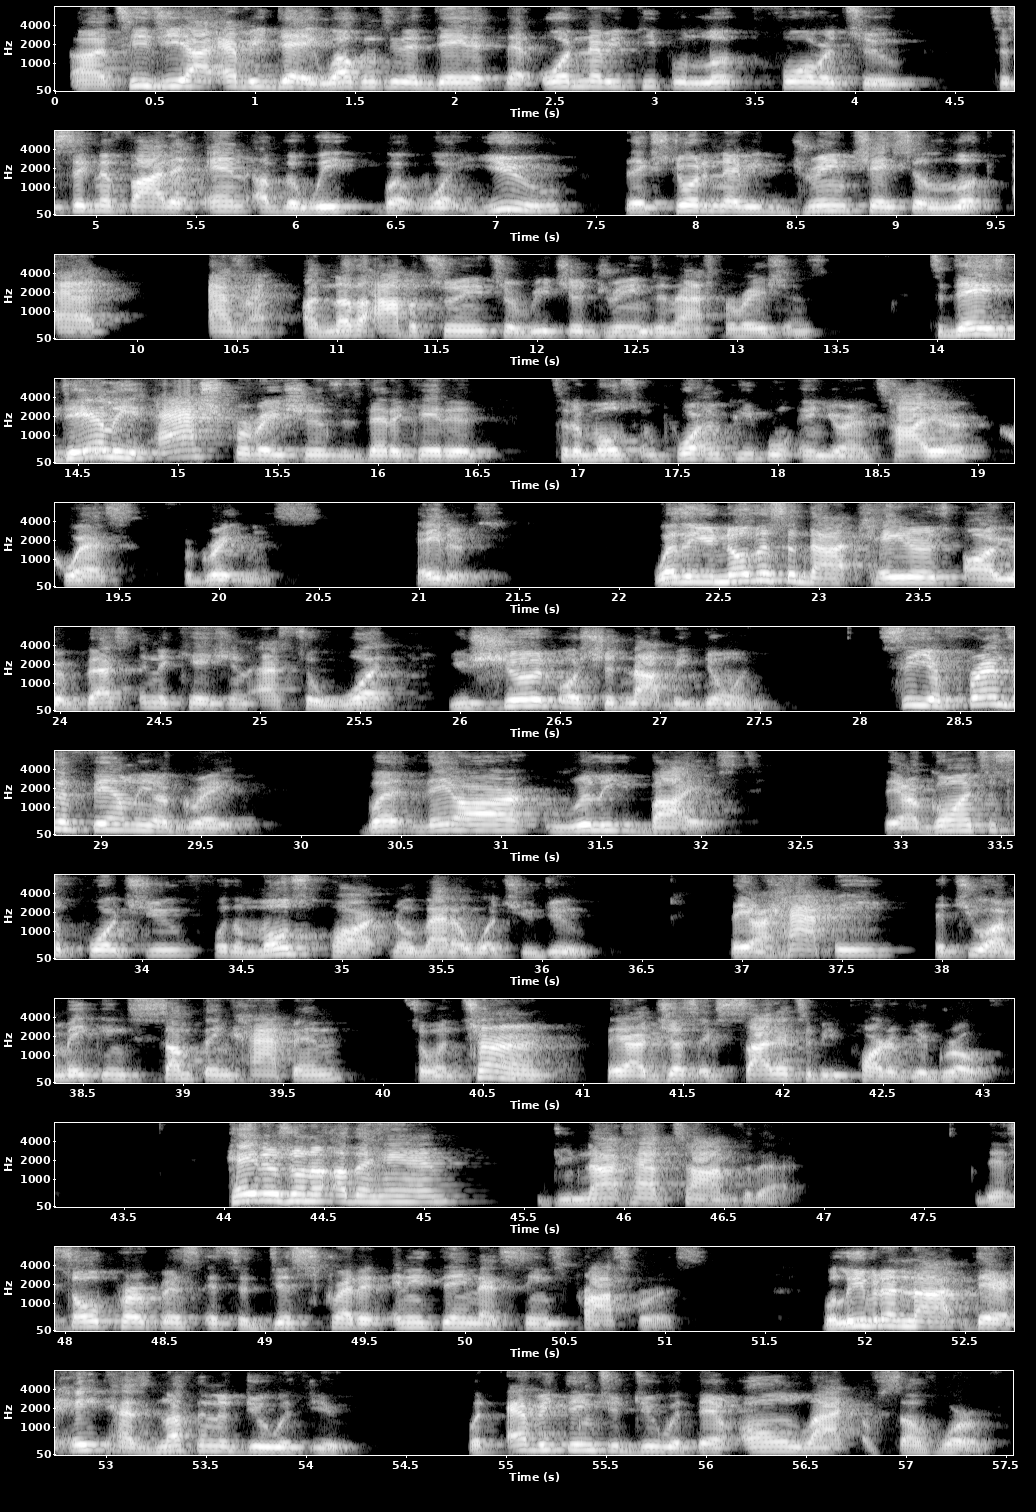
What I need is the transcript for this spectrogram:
Uh, TGI every day. Welcome to the day that, that ordinary people look forward to to signify the end of the week, but what you, the extraordinary dream chaser, look at as a- another opportunity to reach your dreams and aspirations. Today's daily aspirations is dedicated to the most important people in your entire quest for greatness haters. Whether you know this or not, haters are your best indication as to what you should or should not be doing. See, your friends and family are great, but they are really biased. They are going to support you for the most part, no matter what you do. They are happy that you are making something happen. So, in turn, they are just excited to be part of your growth. Haters, on the other hand, do not have time for that. Their sole purpose is to discredit anything that seems prosperous. Believe it or not, their hate has nothing to do with you, but everything to do with their own lack of self worth.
